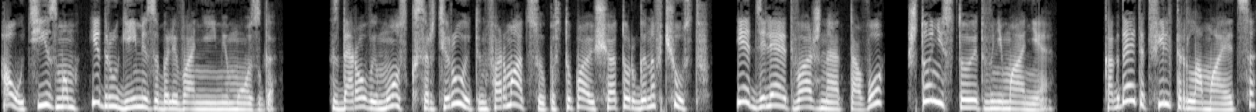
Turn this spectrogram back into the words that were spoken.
аутизмом и другими заболеваниями мозга. Здоровый мозг сортирует информацию, поступающую от органов чувств, и отделяет важное от того, что не стоит внимания. Когда этот фильтр ломается,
